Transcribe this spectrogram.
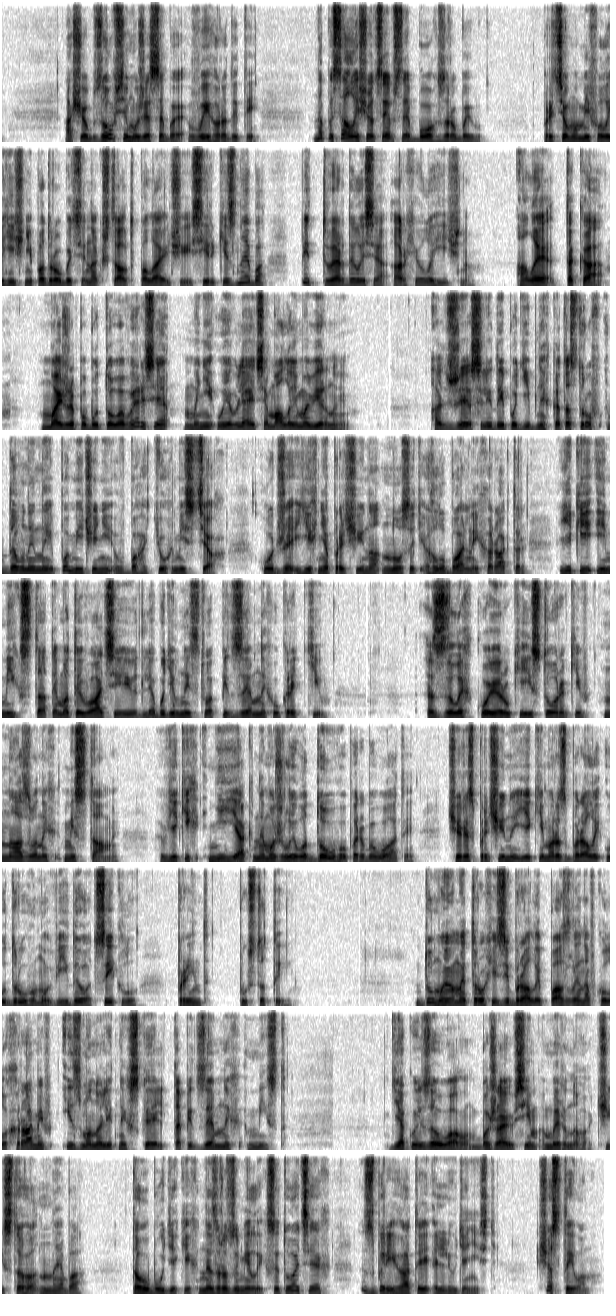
А щоб зовсім уже себе вигородити, написали, що це все Бог зробив. При цьому міфологічні подробиці на кшталт палаючої сірки з неба підтвердилися археологічно. Але така майже побутова версія мені уявляється малоймовірною. Адже сліди подібних катастроф давнини помічені в багатьох місцях. Отже, їхня причина носить глобальний характер, який і міг стати мотивацією для будівництва підземних укриттів з легкої руки істориків, названих містами, в яких ніяк неможливо довго перебувати через причини, які ми розбирали у другому відео циклу Принт пустоти. Думаю, ми трохи зібрали пазли навколо храмів із монолітних скель та підземних міст. Дякую за увагу. Бажаю всім мирного, чистого неба та у будь-яких незрозумілих ситуаціях зберігати людяність. Щасти вам!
